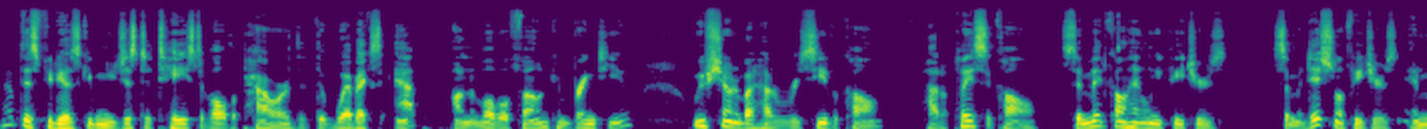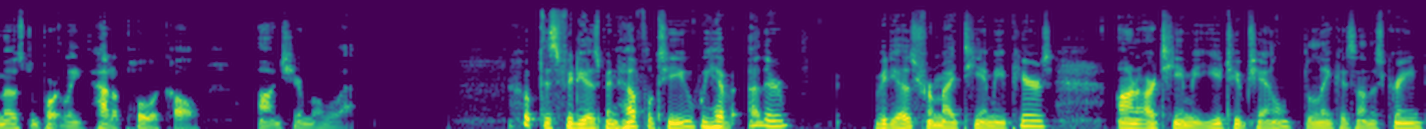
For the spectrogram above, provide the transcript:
I hope this video has given you just a taste of all the power that the WebEx app on a mobile phone can bring to you. We've shown about how to receive a call, how to place a call, some mid-call handling features, some additional features, and most importantly, how to pull a call onto your mobile app. I hope this video has been helpful to you. We have other videos from my TME peers on our TME YouTube channel. The link is on the screen.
